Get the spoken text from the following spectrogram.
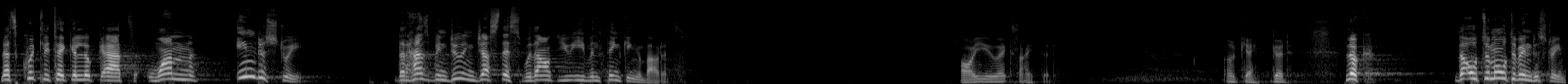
let's quickly take a look at one industry that has been doing just this without you even thinking about it. Are you excited? Okay, good. Look, the automotive industry.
